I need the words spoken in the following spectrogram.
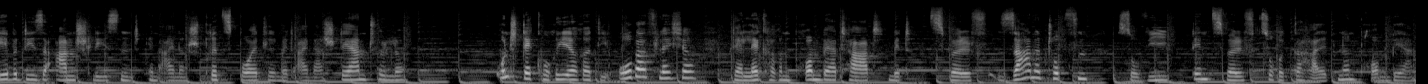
gebe diese anschließend in einen Spritzbeutel mit einer Sterntülle und dekoriere die Oberfläche der leckeren Brombeertat mit zwölf Sahnetupfen sowie den zwölf zurückgehaltenen Brombeeren.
